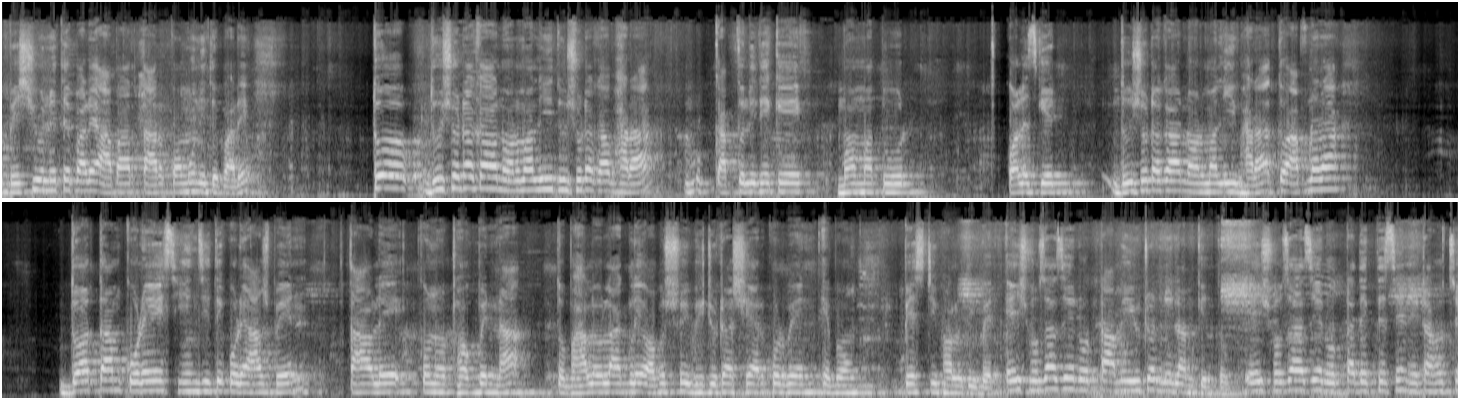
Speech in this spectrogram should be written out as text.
বেশিও নিতে পারে, আবার তার কমও নিতে পারে। তো দুশো টাকা নর্মালি দুশো টাকা ভাড়া। গাবতলি থেকে মোহাম্মদপুর, কলেজ গেট দুশো টাকা নর্মালি ভাড়া। তো আপনারা দরদাম করে, সিএনজিতে করে আসবেন। তাহলে কোনো ঠকবেন না। তো ভালো লাগলে অবশ্যই ভিডিওটা শেয়ার করবেন এবং পেজটি ফলো দিবেন। এই সোজা যে রোডটা আমি ইউটার্ন নিলাম কিন্তু, এই সোজা যে রোডটা দেখতেছেন, এটা হচ্ছে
